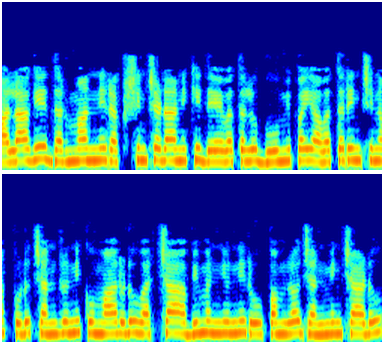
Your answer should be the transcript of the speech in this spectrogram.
అలాగే ధర్మాన్ని రక్షించడానికి దేవతలు భూమిపై అవతరించినప్పుడు చంద్రుని కుమారుడు వచ్చా అభిమన్యుని రూపంలో జన్మించాడు.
